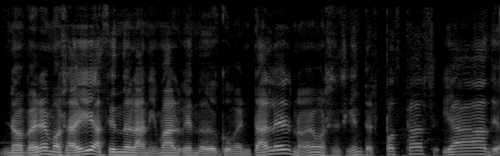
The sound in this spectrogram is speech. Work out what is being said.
nos veremos ahí haciendo el animal, viendo documentales. Nos vemos en siguientes podcasts y adiós.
